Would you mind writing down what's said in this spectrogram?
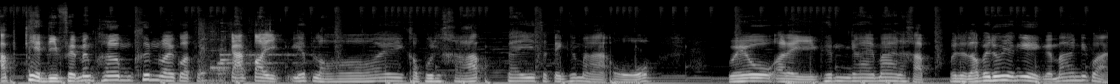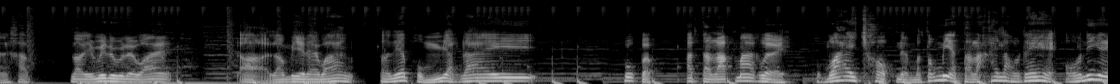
อัปเกรดดีเฟนซ์แม่งเพิ่มขึ้นไวกว่าการต่อยอีกเรียบร้อย ขอบคุณครับ ได้สเต็งขึ้นมาโอ้เวลอะไรขึ้นง่ายมากนะครับ เดี๋ยวเราไปดูอย่างอื่นกันบ้างดีกว่านะครับ เรายังไม่รู้เลยว่าอ่าเรามีอะไรบ้าง ตอนนี้ผมอยากได้พวกแบบอัตลักษณ์มากเลย ผมว่าไอ้ช็อปเนี่ยมันต้องมีอัตลักษณ์ให้เราแน่ อ๋อนี่ไง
